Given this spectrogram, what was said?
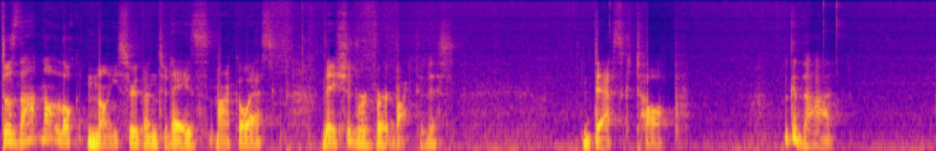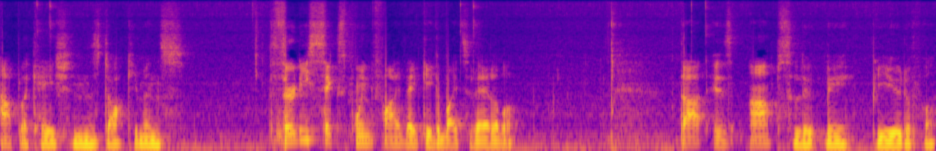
Does that not look nicer than today's Mac OS? They should revert back to this. Desktop. Look at that. Applications, documents. 36.58 gigabytes available. That is absolutely beautiful.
